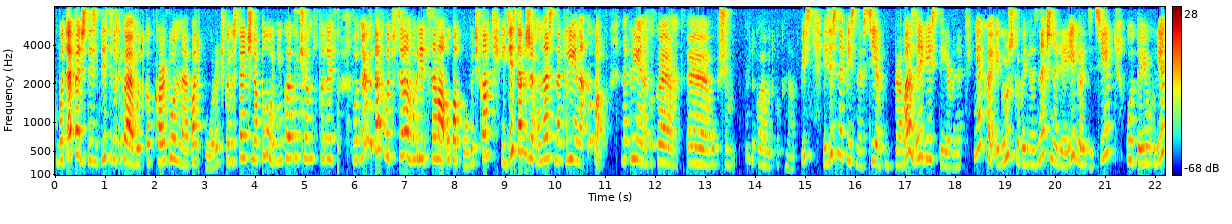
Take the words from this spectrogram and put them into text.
Вот опять же, здесь, здесь вот такая вот как картонная подпорочка, достаточно плотненькая, хочу вам сказать. Вот, ну и вот так вот в целом выглядит сама упаковочка. И здесь также у нас наклеена, ну как, наклеена какая, э, в общем, ну, такая вот как надпись. И здесь написано «Все права зарегистрированы». Некая игрушка предназначена для игр детей от 3 лет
